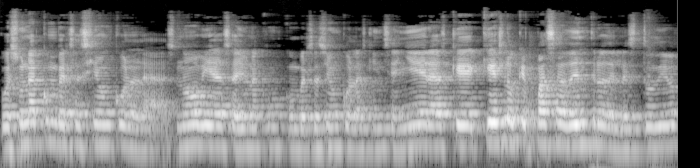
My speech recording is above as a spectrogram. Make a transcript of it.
pues una conversación con las novias, hay una conversación con las quinceañeras, ¿qué, qué es lo que pasa dentro del estudio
